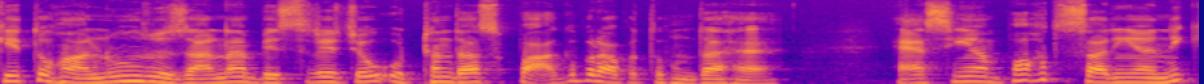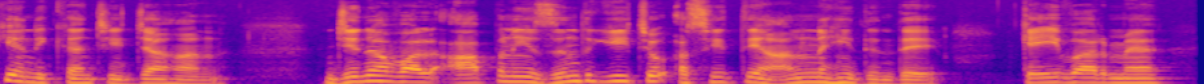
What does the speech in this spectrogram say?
ਕਿ ਤੁਹਾਨੂੰ ਰੋਜ਼ਾਨਾ ਬਿਸਤਰੇ 'ਚੋਂ ਉੱਠਣ ਦਾ ਸੁਭਾਗ ਪ੍ਰਾਪਤ ਹੁੰਦਾ ਹੈ। ਐਸੀਆਂ ਬਹੁਤ ਸਾਰੀਆਂ ਨਿੱਕੀਆਂ-ਨਿੱਕੀਆਂ ਚੀਜ਼ਾਂ ਹਨ, ਜਿਨ੍ਹਾਂ ਵੱਲ ਆਪਣੀ ਜ਼ਿੰਦਗੀ 'ਚ ਅਸੀਂ ਧਿਆਨ ਨਹੀਂ ਦਿੰਦੇ। ਕਈ ਵਾਰ ਮੈਂ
